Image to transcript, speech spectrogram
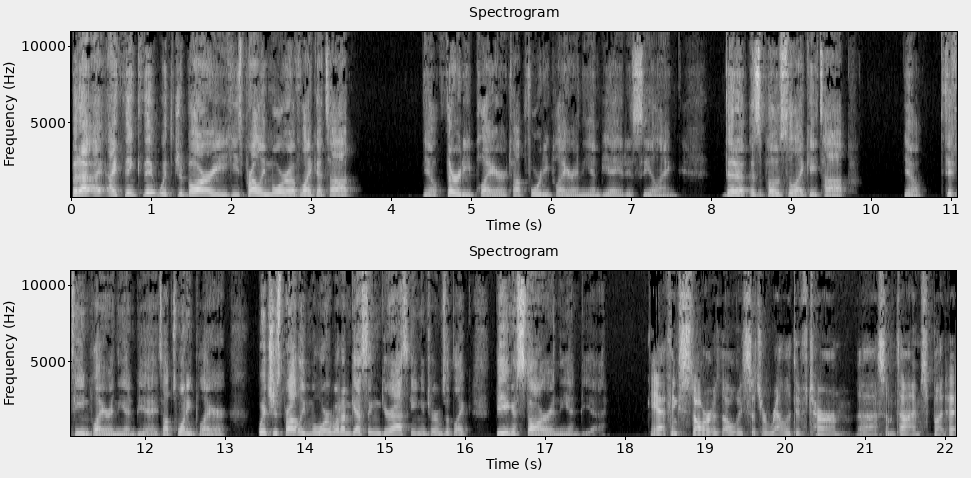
But I, I think that with Jabari, he's probably more of like a top, you know, 30 player, top 40 player in the NBA at his ceiling, that as opposed to like a top, you know, 15 player in the NBA, top 20 player, which is probably more what I'm guessing you're asking in terms of like being a star in the NBA. Yeah, I think star is always such a relative term uh, sometimes, but uh,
